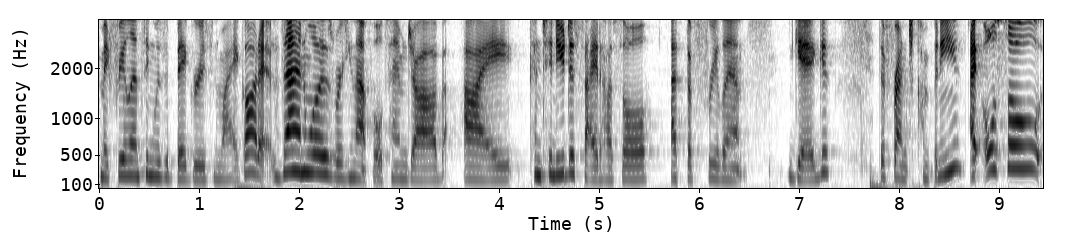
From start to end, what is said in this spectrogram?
My freelancing was a big reason why I got it. Then while I was working that full time job, I continued to side hustle at the freelance gig, the French company, I also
